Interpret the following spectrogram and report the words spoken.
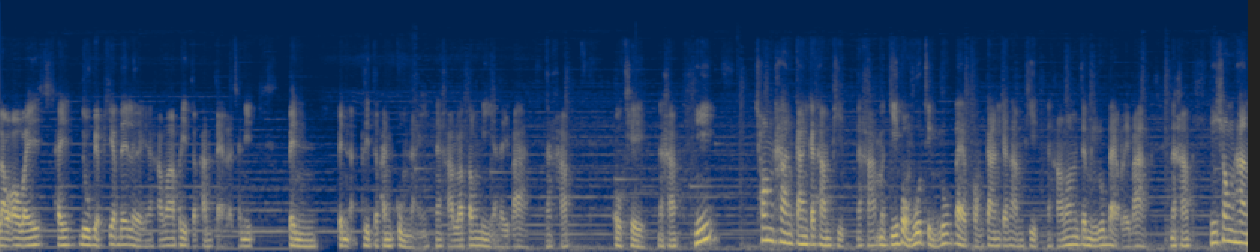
เราเอาไว้ใช้ดูเปรียบเทียบได้เลยนะครับ ว่าผลิตภัณฑ์แต่ละชนิดเป็นเป็นผลิตภัณฑ์กลุ่มไหนนะครับ เราต้องมีอะไรบ้างนะครับ โอเคนะครับนี้ ช่องทางการกระทำผิดนะครับเมื่อกี้ผมพูดถึงรูปแบบของการกระทำผิดนะครับ ว่ามันจะมีรูปแบบอะไรบ้างนะครับนี่ช่องทาง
